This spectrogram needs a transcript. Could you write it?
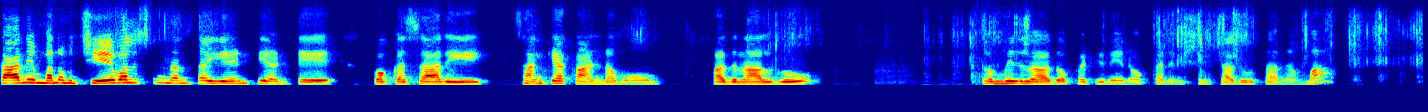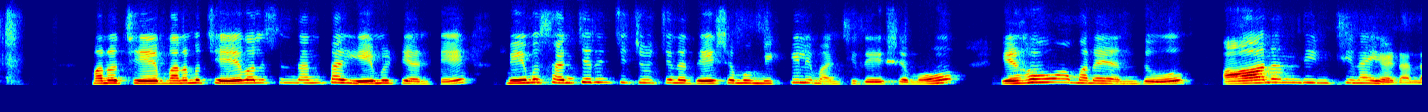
కానీ మనం చేయవలసిందంతా ఏంటి అంటే ఒకసారి సంఖ్యాకాండము పద్నాలుగు తొమ్మిదిలో అదొకటి నేను ఒక్క నిమిషం చదువుతానమ్మా. మనం చే మనము చేయవలసిందంతా ఏమిటి అంటే మేము సంచరించి చూచిన దేశము మిక్కిలి మంచి దేశము. యహోవా మన యందు ఆనందించిన ఎడల.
